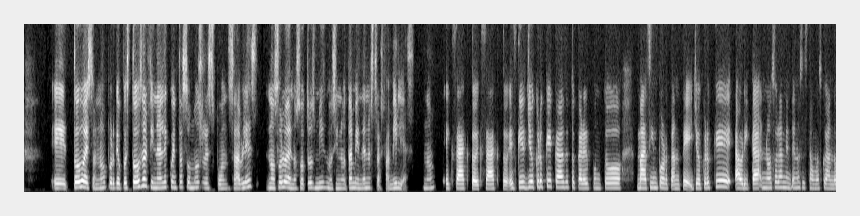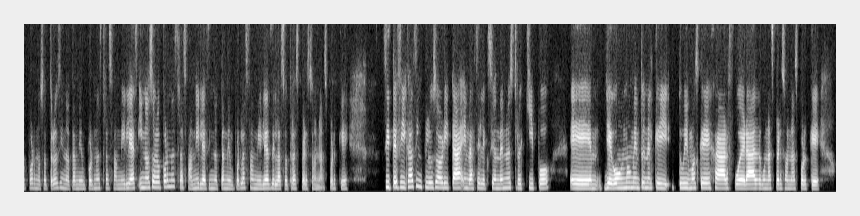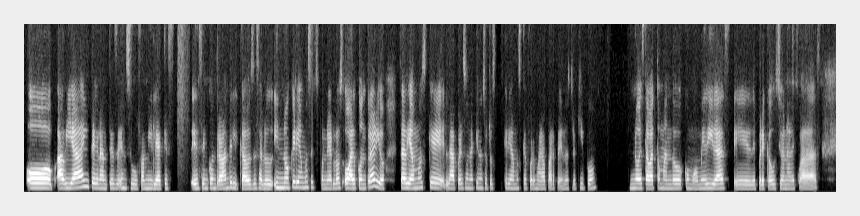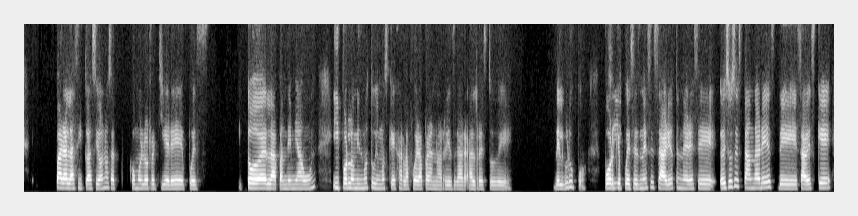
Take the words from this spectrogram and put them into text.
eh, todo eso, ¿no? Porque pues todos al final de cuentas somos responsables no solo de nosotros mismos, sino también de nuestras familias, ¿no? Exacto, exacto. Es que yo creo que acabas de tocar el punto más importante. Yo creo que ahorita no solamente nos estamos cuidando por nosotros, sino también por nuestras familias, y no solo por nuestras familias, sino también por las familias de las otras personas, porque si te fijas incluso ahorita en la selección de nuestro equipo, Em, llegó un momento en el que tuvimos que dejar fuera a algunas personas porque o había integrantes en su familia que eh, se encontraban delicados de salud y no queríamos exponerlos, o al contrario, sabíamos que la persona que nosotros queríamos que formara parte de nuestro equipo no estaba tomando como medidas eh, de precaución adecuadas para la situación, o sea, como lo requiere pues toda la pandemia aún y por lo mismo tuvimos que dejarla fuera para no arriesgar al resto de, del grupo, porque pues es necesario tener ese, esos estándares de, sabes que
